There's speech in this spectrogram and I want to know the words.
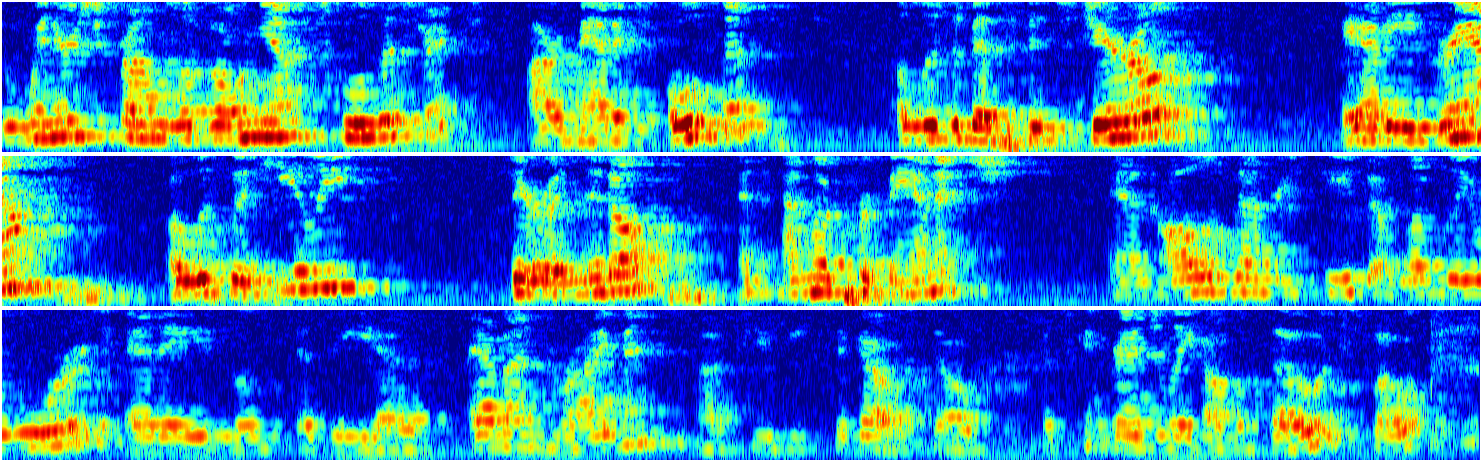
The winners from Livonia School District are Maddox Olson, Elizabeth Fitzgerald, Abby Graham, Alyssa Healy, Sarah Niddle, and Emma Pravanich. And all of them received a lovely award at a, at the uh, Avon Drive-In a few weeks ago. So let's congratulate all of those folks.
